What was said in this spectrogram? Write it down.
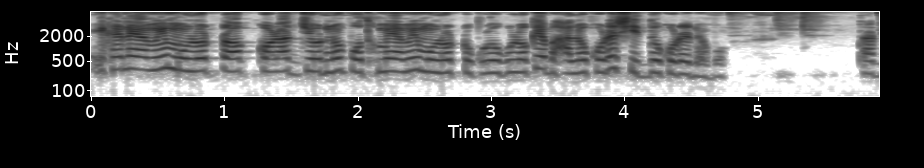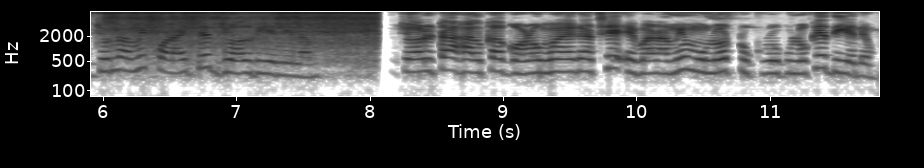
এখানে আমি মূলোর টক করার জন্য প্রথমে আমি মূলোর টুকরোগুলোকে ভালো করে সিদ্ধ করে নেব। তার জন্য আমি কড়াইতে জল দিয়ে নিলাম। জলটা হালকা গরম হয়ে গেছে, এবার আমি মূলোর টুকরোগুলোকে দিয়ে নেব।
